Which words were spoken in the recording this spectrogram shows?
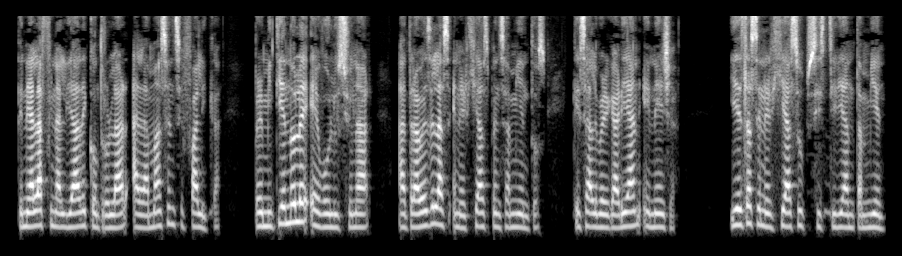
tenía la finalidad de controlar a la masa encefálica permitiéndole evolucionar a través de las energías pensamientos que se albergarían en ella, y estas energías subsistirían también,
